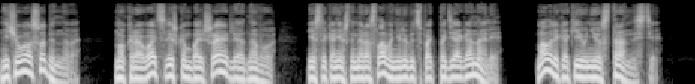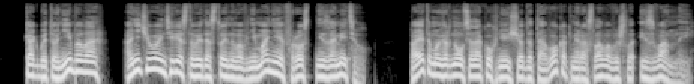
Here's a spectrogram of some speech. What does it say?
Ничего особенного. Но кровать слишком большая для одного, если, конечно, Мирослава не любит спать по диагонали. Мало ли, какие у нее странности. Как бы то ни было, а ничего интересного и достойного внимания Фрост не заметил. Поэтому вернулся на кухню еще до того, как Мирослава вышла из ванной.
